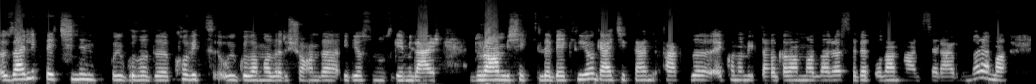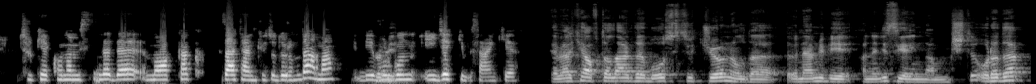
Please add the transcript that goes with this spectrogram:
özellikle Çin'in uyguladığı Covid uygulamaları şu anda biliyorsunuz gemiler duran bir şekilde bekliyor. Gerçekten farklı ekonomik dalgalanmalara sebep olan hadiseler bunlar ama Türkiye ekonomisinde de muhakkak zaten kötü durumda ama bir vurgun Tabii. yiyecek gibi sanki. Evvelki haftalarda Wall Street Journal'da önemli bir analiz yayınlanmıştı. Orada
